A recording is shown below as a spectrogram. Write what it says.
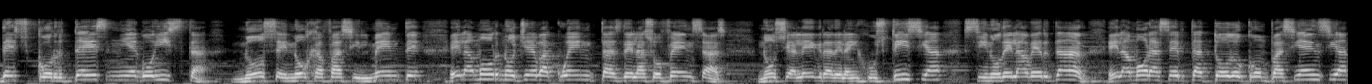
descortés ni egoísta, no se enoja fácilmente. El amor no lleva cuentas de las ofensas, no se alegra de la injusticia, sino de la verdad. El amor acepta todo con paciencia,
